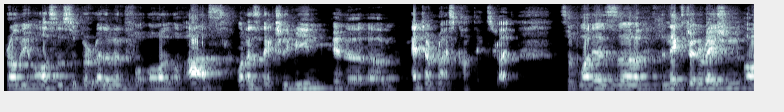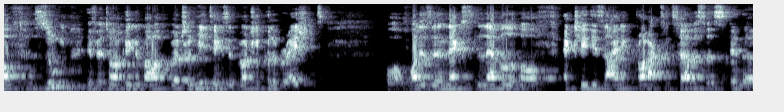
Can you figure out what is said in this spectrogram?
probably also super relevant for all of us what does it actually mean in an um, enterprise context right? So what is uh, the next generation of zoom if you're talking about virtual meetings and virtual collaborations? or what is the next level of actually designing products and services in a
